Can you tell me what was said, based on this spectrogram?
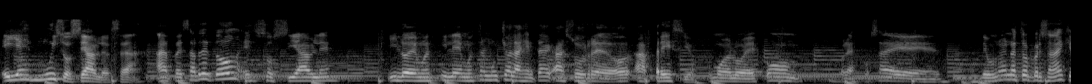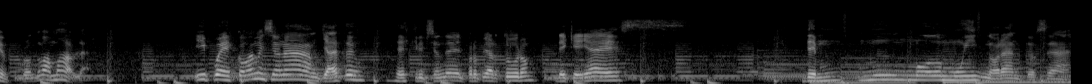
Ella es muy sociable, o sea, a pesar de todo, es sociable y, lo y le demuestra mucho a la gente a su alrededor aprecio, como lo es con, con la esposa de, de uno de nuestros personajes que pronto vamos a hablar. Y pues, como menciona, ya esta es descripción del propio Arturo, de que ella es de un, modo muy ignorante, o sea,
